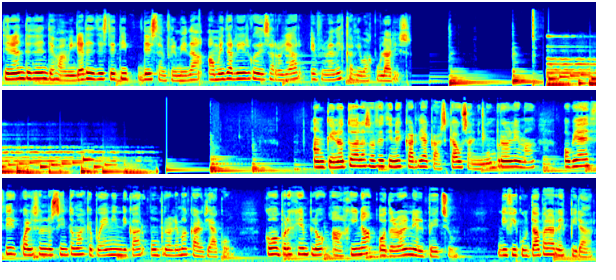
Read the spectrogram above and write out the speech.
Tener antecedentes familiares de, este tipo, de esta enfermedad aumenta el riesgo de desarrollar enfermedades cardiovasculares. Aunque no todas las afecciones cardíacas causan ningún problema, os voy a decir cuáles son los síntomas que pueden indicar un problema cardíaco, como por ejemplo angina o dolor en el pecho, dificultad para respirar,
